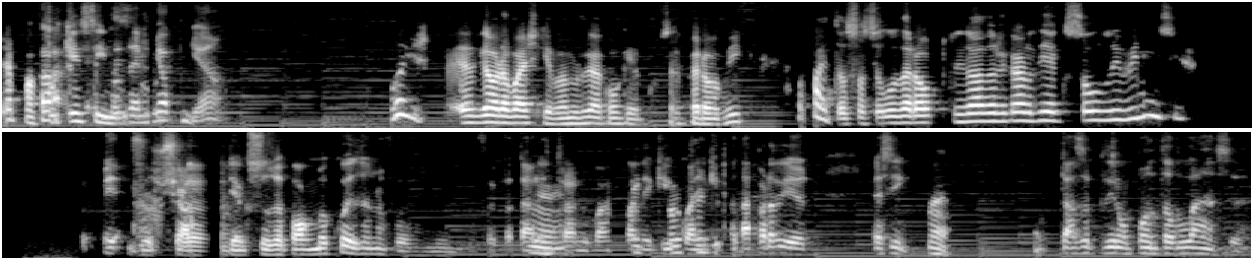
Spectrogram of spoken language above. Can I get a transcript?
É pá, porque assim, Mas é a minha opinião. pois, agora vais que Vamos jogar com quem? Com o Seferovic? Opa, então só se ele der a oportunidade de jogar o Diego Souza e Vinícius. É, Vou puxar o Diego Souza para alguma coisa, não foi? Não foi para estar a É. entrar no banco quando a equipa, quando a equipa está a perder. É Assim, É. estás a pedir um ponta de lança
